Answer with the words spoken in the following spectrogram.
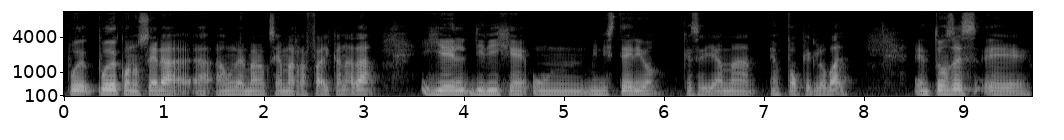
pude, conocer a, a, un hermano que se llama Rafael Canadá y él dirige un ministerio que se llama Enfoque Global. Entonces, eh,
